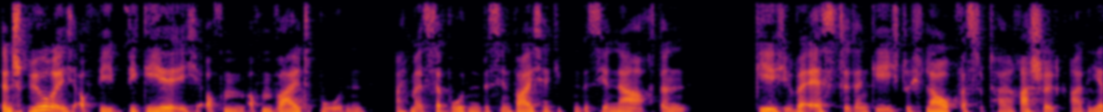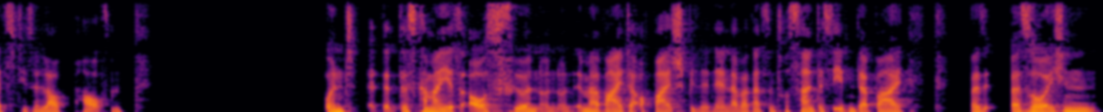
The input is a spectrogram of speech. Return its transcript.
dann spüre ich auch, wie, wie gehe ich auf dem, auf dem Waldboden. Manchmal ist der Boden ein bisschen weicher, gibt ein bisschen nach. Dann gehe ich über Äste, dann gehe ich durch Laub, was total raschelt, gerade jetzt diese Laubhaufen. Und das kann man jetzt ausführen und, und immer weiter auch Beispiele nennen. Aber ganz interessant ist eben dabei, bei, bei solchen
